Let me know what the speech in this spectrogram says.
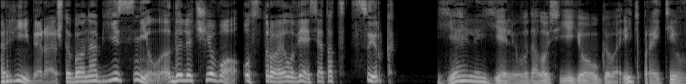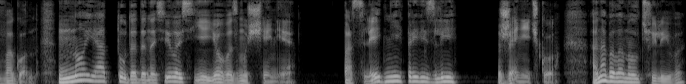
Рибера, чтобы он объяснил, для чего устроил весь этот цирк. Еле-еле удалось ее уговорить пройти в вагон, но и оттуда доносилось ее возмущение. Последней привезли Женечку. Она была молчалива,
